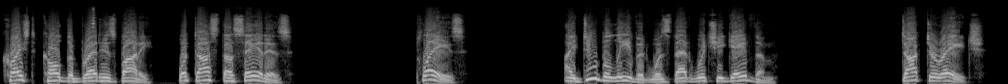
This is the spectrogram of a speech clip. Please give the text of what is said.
Christ called the bread his body, what dost thou say it is? Plays. I do believe it was that which he gave them. Dr. H.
